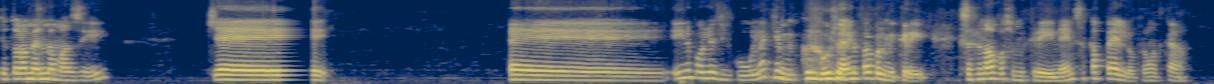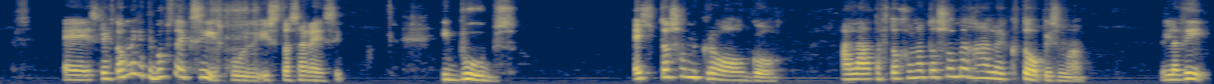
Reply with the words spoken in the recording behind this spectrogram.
και τώρα μένουμε μαζί. Και ε, είναι πολύ γλυκούλα και μικρούλα, είναι πάρα πολύ μικρή. Ξεχνάω πόσο μικρή είναι, είναι σαν καπέλο πραγματικά. Ε, σκεφτόμουν για την boobs το εξής που ίσως θα σας αρέσει. Η boobs έχει τόσο μικρό όγκο, αλλά ταυτόχρονα τόσο μεγάλο εκτόπισμα. Δηλαδή,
